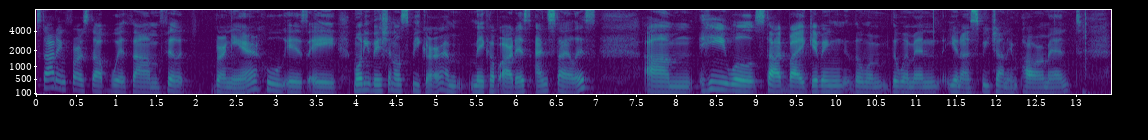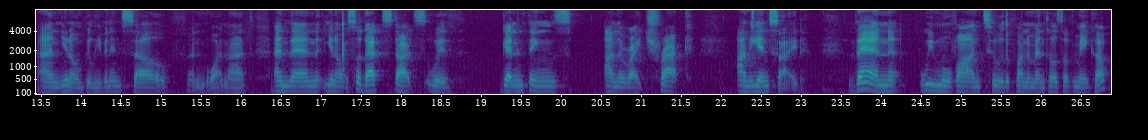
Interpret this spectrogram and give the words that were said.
Starting first up with um, Philip Bernier, who is a motivational speaker and makeup artist and stylist. Um, he will start by giving the, the women, you know, a speech on empowerment and, you know, believing in self and whatnot. And then, you know, so that starts with getting things on the right track on the inside. Then we move on to the fundamentals of makeup.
